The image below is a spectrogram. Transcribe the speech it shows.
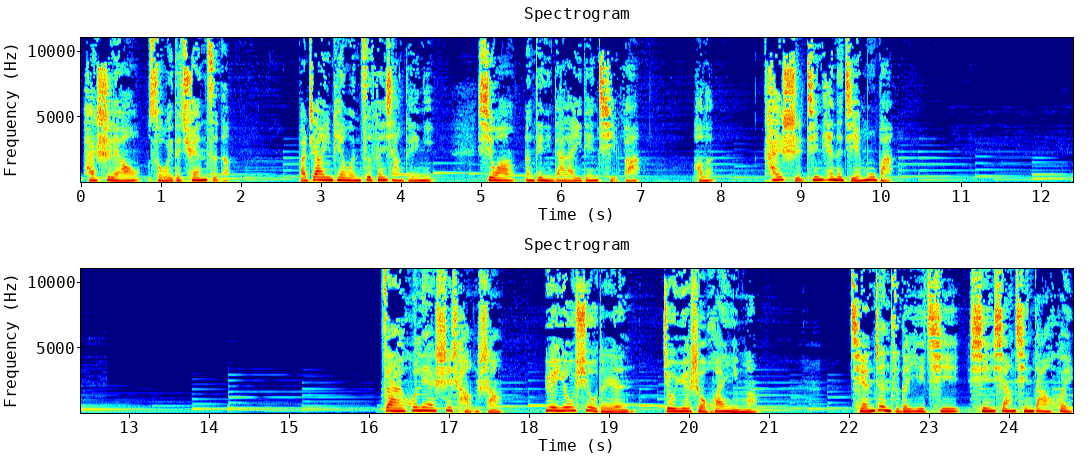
还是聊所谓的圈子的。把这样一篇文字分享给你，希望能给你带来一点启发。好了，开始今天的节目吧。在婚恋市场上。越优秀的人就越受欢迎吗？前阵子的一期新相亲大会，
